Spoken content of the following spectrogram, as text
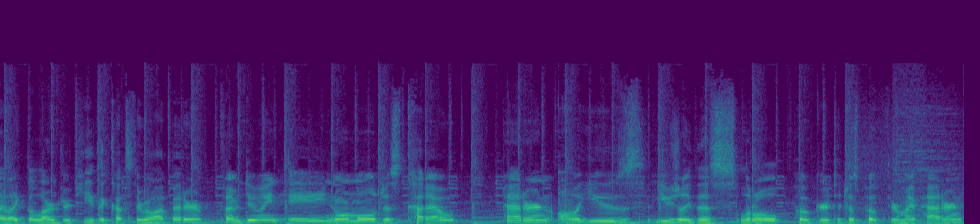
I like the larger teeth, it cuts through a lot better. If I'm doing a normal just cutout pattern, I'll use usually this little poker to just poke through my pattern.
